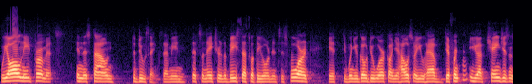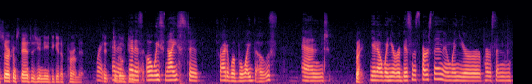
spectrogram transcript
we all need permits in this town to do things. I mean, that's the nature of the beast, that's what the ordinance is for. It, when you go do work on your house or you have different, mm-hmm. you have changes in circumstances, you need to get a permit Right, to, to and go it- do and it's that. always nice to try to avoid those. And, Right, you know, when you're a business person and when you're a person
